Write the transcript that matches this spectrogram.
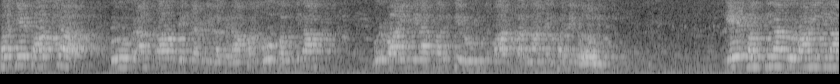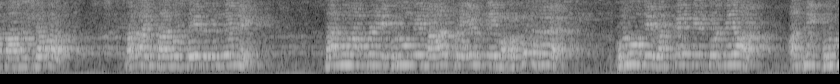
ਸੱਚੇ ਪਾਤਸ਼ਾਹ ਗੁਰੂ ਗ੍ਰੰਥ ਸਾਹਿਬ ਦੇ ਚਰਨੀ ਲੱਗਣਾ ਆਪਾਂ ਦੋ ਪੰਕਤੀਆਂ ਗੁਰਬਾਣੀ ਬਿਨਾ ਸੰਗਤੀ ਰੂਪ ਵਿੱਚ ਪਾਠ ਕਰਨਾ ਤੇ ਫਤਿਹ ਬੁਲਾਉਣੀ ਇਹ ਪੰਕਤੀਆਂ ਗੁਰਬਾਣੀ ਬਿਨਾ ਪਾਵਨ ਸ਼ਬਦ ਸਦਾ ਹੀ ਸਾਨੂੰ ਸੇਧ ਦਿੰਦੇ ਨੇ। ਸਾਨੂੰ ਆਪਣੇ ਗੁਰੂ ਦੇ ਨਾਲ ਪ੍ਰੇਮ ਤੇ ਮੁਹੱਬਤ ਹੈ। ਗੁਰੂ ਦੇ ਰਸਤੇ ਤੇ ਤੁਰਦਿਆਂ ਅਸੀਂ ਗੁਰੂ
